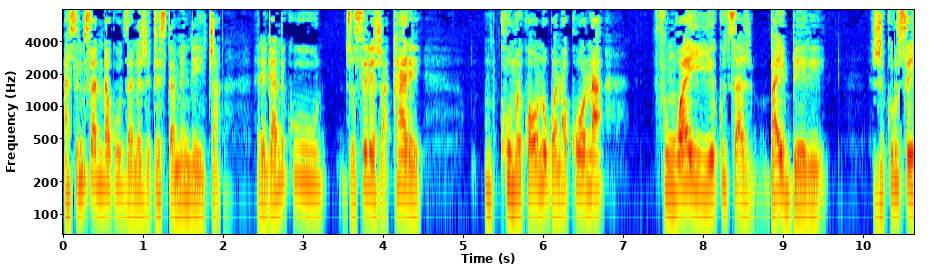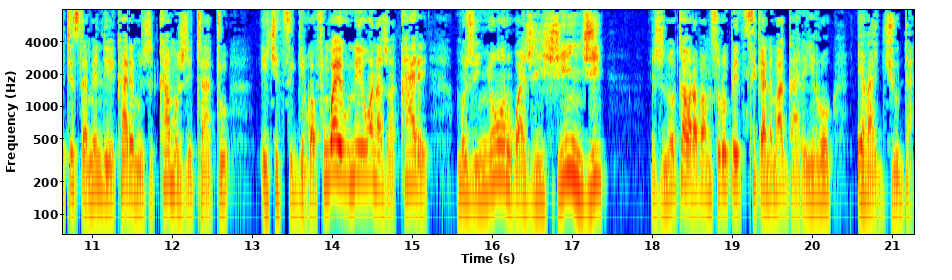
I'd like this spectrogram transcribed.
Asi ndisati ndakuudza nezvetestamende itsva rega ndikudzosere zvakare kumwe kwaunogwana kuona pfungwa iyi yekutsa bhaibheri zvikuru sei testamende yekare muzvikamu zvitatu ichitsigirwa. Pfungwa iyi unoiwana zvakare muzvinyorwa zvizhinji zvinotaura pamusoro petsika nemagariro evajudha.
